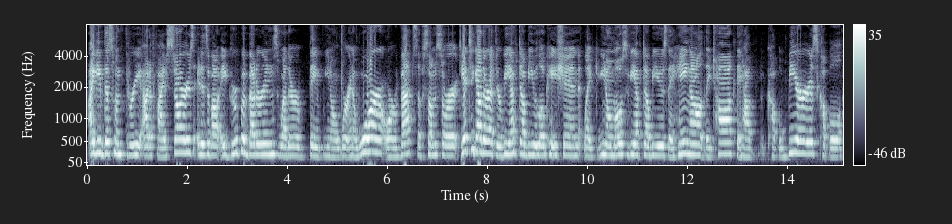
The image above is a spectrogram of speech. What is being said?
I gave this one three out of five stars. It is about a group of veterans, whether they, you know, were in a war or vets of some sort, get together at their VFW location. Like, you know, most VFWs, they hang out, they talk, they have couple beers, couple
